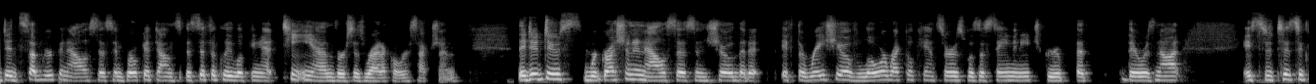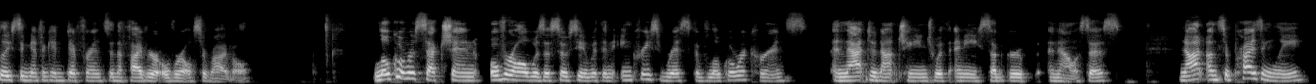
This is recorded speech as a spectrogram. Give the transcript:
did subgroup analysis and broke it down specifically looking at TEM versus radical resection. They did do regression analysis and showed that it, if the ratio of lower rectal cancers was the same in each group, that there was not a statistically significant difference in the five year overall survival. Local resection overall was associated with an increased risk of local recurrence, and that did not change with any subgroup analysis. Not unsurprisingly,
